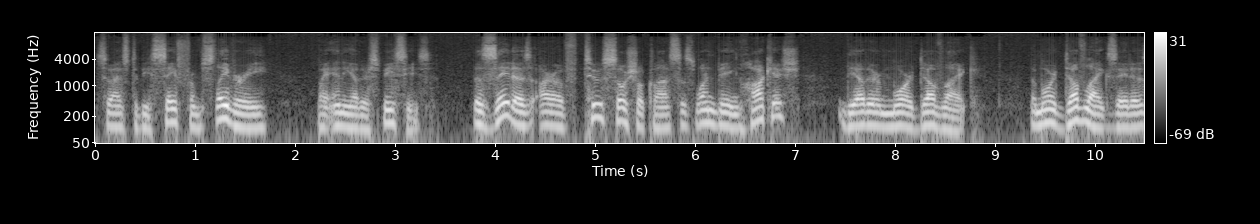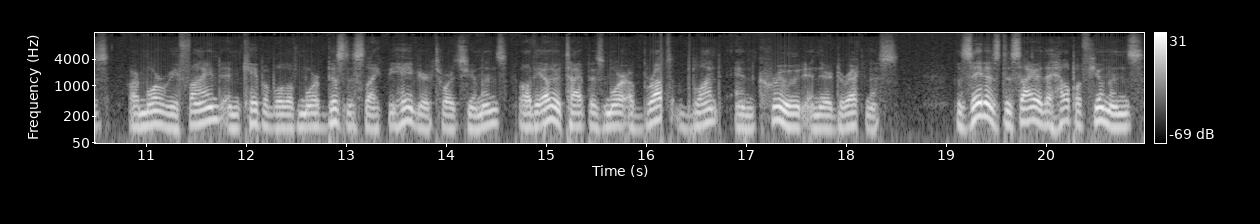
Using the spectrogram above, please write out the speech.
so as to be safe from slavery by any other species. The Zetas are of two social classes, one being hawkish, the other more dove-like. The more dove-like Zetas are more refined and capable of more business-like behavior towards humans, while the other type is more abrupt, blunt, and crude in their directness. The Zetas desire the help of humans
